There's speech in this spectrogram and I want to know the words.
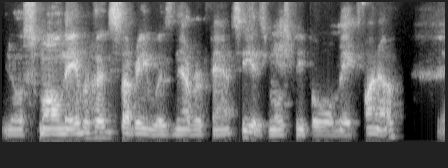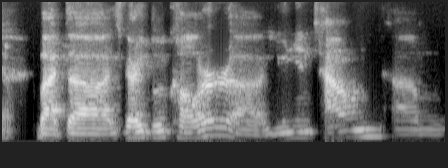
you know small neighborhoods. Sudbury was never fancy, as most people will make fun of. Yeah. But uh, it's very blue collar, uh, Union Town. Um,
